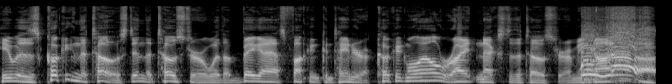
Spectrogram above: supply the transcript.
he was cooking the toast in the toaster with a big ass fucking container of cooking oil right next to the toaster. I mean, Well, not yeah.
